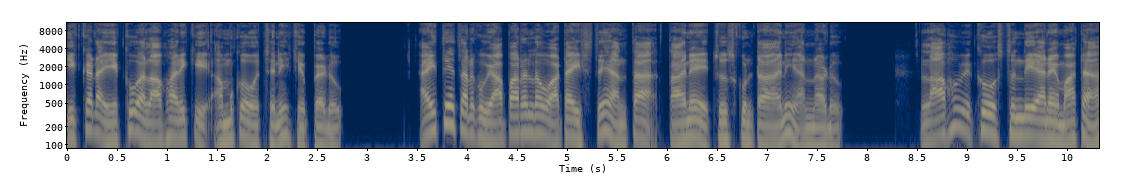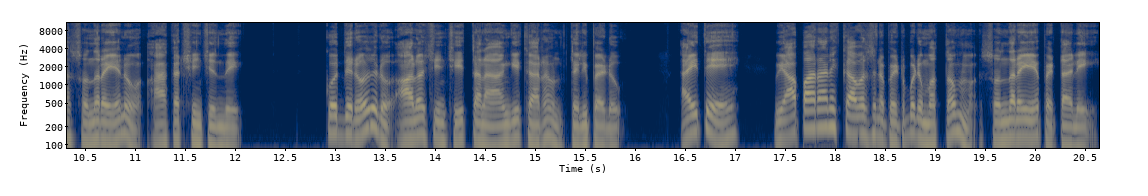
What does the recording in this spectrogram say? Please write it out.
ఇక్కడ ఎక్కువ లాభానికి అమ్ముకోవచ్చని చెప్పాడు. అయితే తనకు వ్యాపారంలో వాటా ఇస్తే అంతా తానే చూసుకుంటా అని అన్నాడు. లాభం ఎక్కువ వస్తుంది అనే మాట సుందరయ్యను ఆకర్షించింది. కొద్ది రోజులు ఆలోచించి తన అంగీకారం తెలిపాడు. అయితే వ్యాపారానికి కావలసిన పెట్టుబడి మొత్తం సుందరయ్యే పెట్టాలి.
